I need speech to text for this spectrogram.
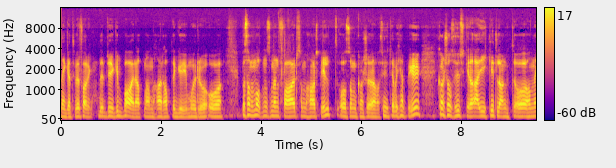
negativ erfaring. Det betyr ikke bare at man har hatt det gøy og moro. og På samme måte som en far som har spilt, og som kanskje syntes det var kjempegøy, kanskje også husker at jeg gikk litt langt, og han,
